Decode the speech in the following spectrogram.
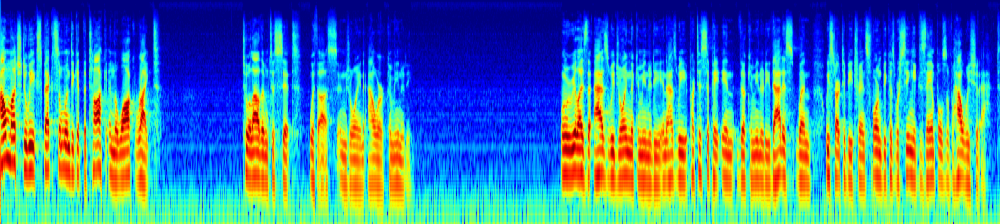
How much do we expect someone to get the talk and the walk right to allow them to sit with us and join our community? When we realize that as we join the community and as we participate in the community, that is when we start to be transformed because we're seeing examples of how we should act.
